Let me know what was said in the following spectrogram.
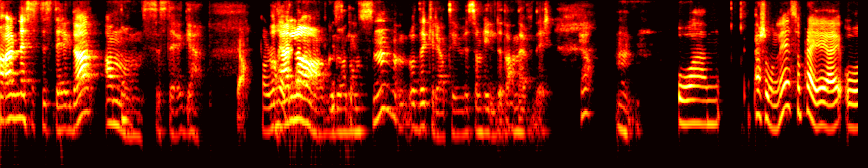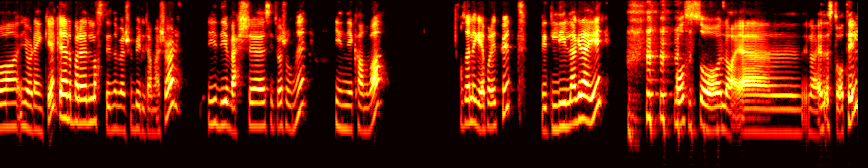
er neste steg da annonsesteget. ja, Og her lager du annonsen, og det kreative som Hilde da nevner. Ja. Mm. Og um, personlig så pleier jeg å gjøre det enkelt. Jeg bare laster inn en bunch med bilder av meg sjøl i diverse situasjoner inn i Canva. Og så legger jeg på litt pynt, litt lilla greier. Og så lar jeg, lar jeg det stå til.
